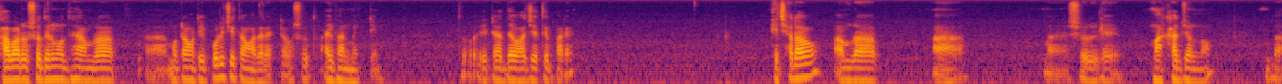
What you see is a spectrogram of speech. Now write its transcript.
খাবার ওষুধের মধ্যে আমরা মোটামুটি পরিচিত আমাদের একটা ওষুধ আইভারমেকটিন তো এটা দেওয়া যেতে পারে। এছাড়াও আমরা শরীরে মাখার জন্য বা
